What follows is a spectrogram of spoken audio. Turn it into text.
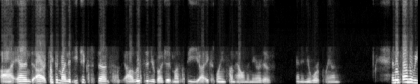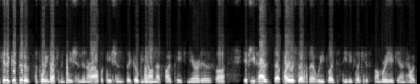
Uh, and uh, keep in mind that each expense listed in your budget must be explained somehow in the narrative and in your work plan. And then finally, we get a good bit of supporting documentation in our applications that go beyond that five-page narrative. If you've had that prior assessment, we'd like to see an executive summary, again, how it,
